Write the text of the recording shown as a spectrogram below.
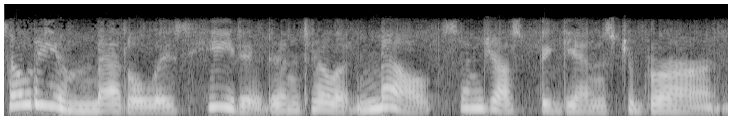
Sodium metal is heated until it melts and just begins to burn.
